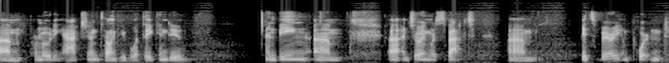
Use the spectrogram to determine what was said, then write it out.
um, promoting action, telling people what they can do, and being um, uh, and showing respect. It's very important,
